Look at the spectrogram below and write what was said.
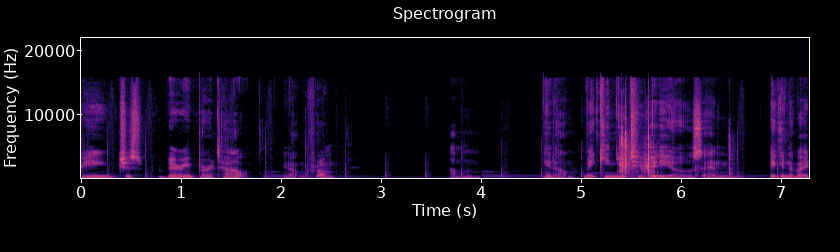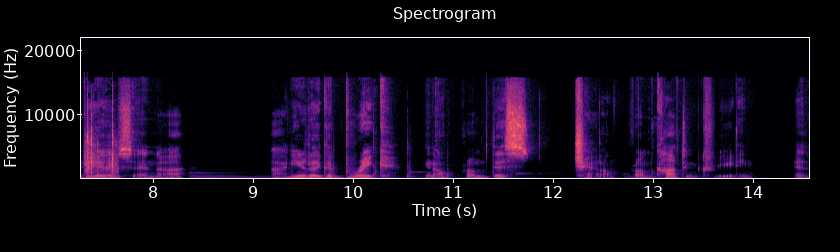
being just very burnt out, you know, from um, you know, making YouTube videos and thinking of ideas, and uh, I needed a good break, you know, from this channel, from content creating, and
